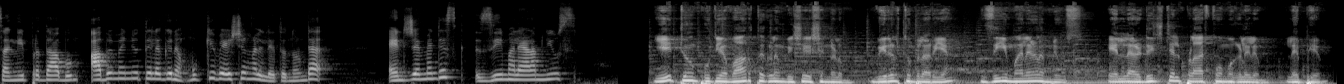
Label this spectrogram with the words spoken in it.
സംഗി പ്രതാപും അഭിമന്യു തിലകനും മുഖ്യ വേഷങ്ങളിലെത്തുന്നുണ്ട് entertainment desk Zee Malayalam news. ഏറ്റവും പുതിയ വാർത്തകളും വിശേഷങ്ങളും വിരൽത്തുമ്പിലറിയാൻ സി മലയാളം ന്യൂസ് എല്ലാ ഡിജിറ്റൽ പ്ലാറ്റ്ഫോമുകളിലും ലഭ്യം.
